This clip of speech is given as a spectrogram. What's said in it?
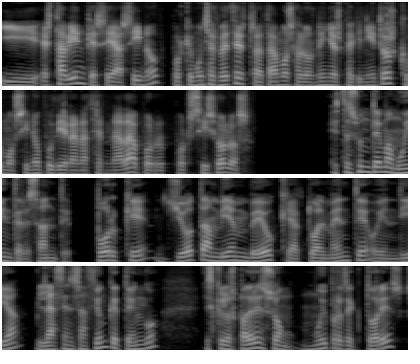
y está bien que sea así, ¿no? Porque muchas veces tratamos a los niños pequeñitos como si no pudieran hacer nada por, por sí solos. Este es un tema muy interesante porque yo también veo que actualmente, hoy en día, la sensación que tengo es que los padres son muy protectores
